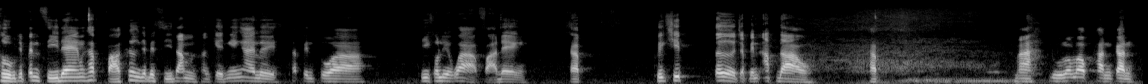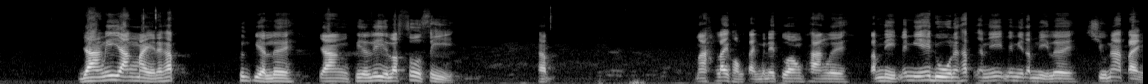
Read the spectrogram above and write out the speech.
สูบจะเป็นสีแดงนะครับ ฝาเครื่องจะเป็นสีดำสังเกตง่าย ๆ เลย ถ้าเป็นตัวที่เขาเรียกว่าฝาแดง ควิกชิปเตอร์จะเป็นอัพดาวครับ มาดูรอบๆคันกัน ยางนี่ยางใหม่นะครับ เพิ่งเปลี่ยนเลย ยางพิเรลี่ลอตโซ่สี่ครับ มาไล่ของแต่งไปในตัวของทางเลยตำหนิไม่มีให้ดูนะครับ อันนี้ไม่มีตำหนิเลย ชิวหน้าแต่ง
